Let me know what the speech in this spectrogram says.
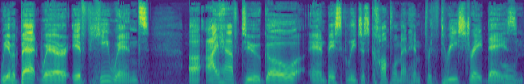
we have a bet where if he wins. Uh, I have to go and basically just compliment him for three straight days Ooh,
